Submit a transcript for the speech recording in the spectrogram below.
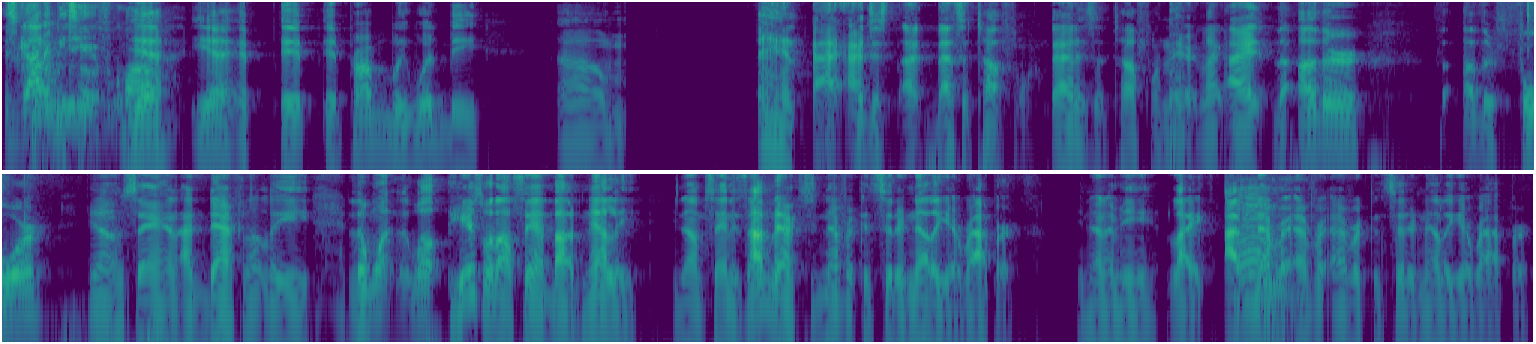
It's got to be terrible. Qual- yeah yeah it, it it probably would be. Um Man, I, I just I, that's a tough one. That is a tough one there. Like I the other the other four, you know what I'm saying? I definitely the one well, here's what I'll say about Nelly, you know what I'm saying, is I've actually never considered Nelly a rapper. You know what I mean? Like I've never ever ever considered Nelly a rapper.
